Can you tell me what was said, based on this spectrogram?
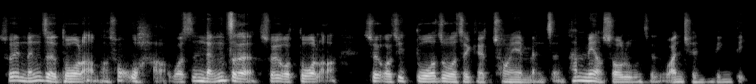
所以能者多劳嘛，说哇，我是能者，所以我多劳，所以我去多做这个创业门诊。他没有收入，这是完全零底，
